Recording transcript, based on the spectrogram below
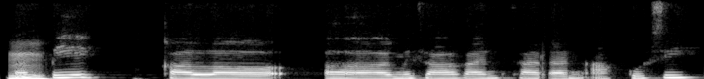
Hmm. Tapi kalau uh, misalkan saran aku sih,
